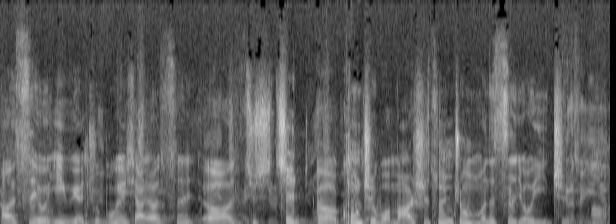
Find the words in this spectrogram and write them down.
呃自由意愿，主不会想要自呃就是治呃控制我们，而是尊重我们的自由意志啊。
